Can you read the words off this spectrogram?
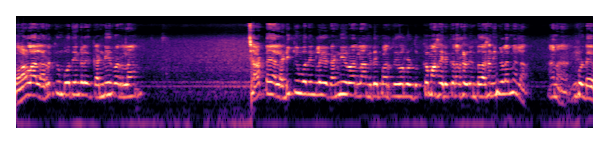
வாளால் அறுக்கும் போது எங்களுக்கு கண்ணீர் வரலாம். சாட்டையால் அடிக்கும் போது எங்களுக்கு கண்ணீர் வரலாம் இதை பார்த்து இவர்கள் துக்கமாக இருக்கிறார்கள் என்பதாக நீங்கள் எண்ணலாம். ஆனால் உங்களுடைய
